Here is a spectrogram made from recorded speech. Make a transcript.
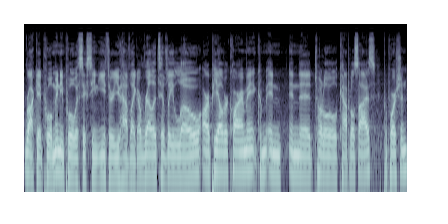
Rocket Pool mini pool with 16 Ether, you have like a relatively low RPL requirement in, in the total capital size proportion.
